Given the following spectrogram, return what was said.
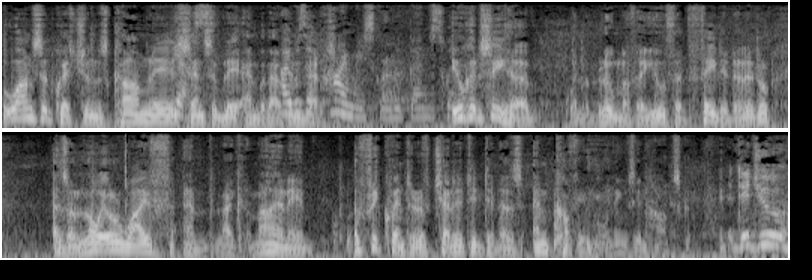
who answered questions calmly, Yes. sensibly, and without I was at embarrassment. primary school with Ben Swithin. You could see her, when the bloom of her youth had faded a little, as a loyal wife and, like Hermione, a frequenter of charity dinners and coffee mornings in Hartscombe. Did you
